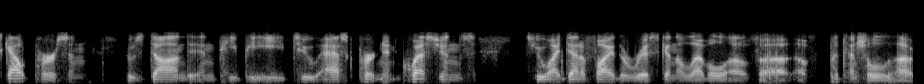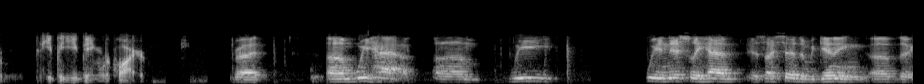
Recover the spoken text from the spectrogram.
scout person who's donned in PPE to ask pertinent questions to identify the risk and the level of, uh, of potential uh, PPE being required? Right. Um, we have. Um, we we initially had, as I said in the beginning of the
